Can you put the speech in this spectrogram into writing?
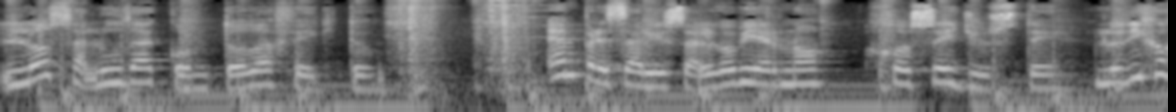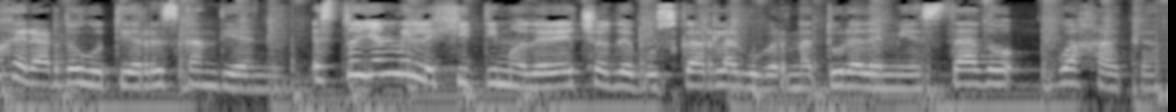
lo saluda con todo afecto. Empresarios al gobierno, José Yuste. Lo dijo Gerardo Gutiérrez Candiani. Estoy en mi legítimo derecho de buscar la gubernatura de mi estado, Oaxaca.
